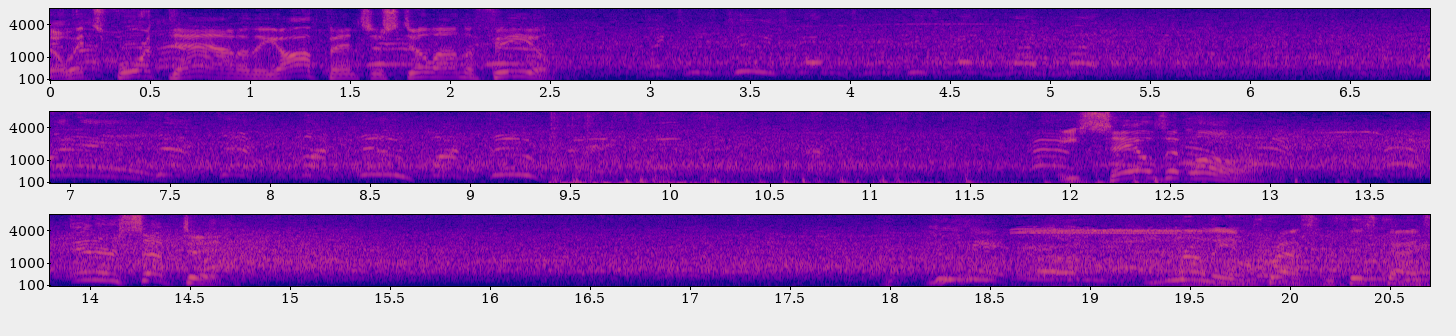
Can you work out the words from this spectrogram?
So it's fourth down, and the offense is still on the field. He sails it long. Intercepted. Really impressed with this guy's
